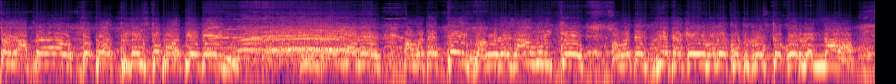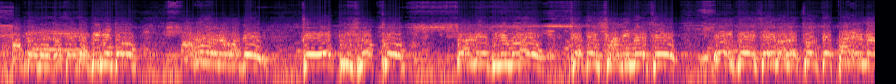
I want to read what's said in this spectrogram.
তাহলে আপনারা পদ থেকে ইস্তফা দিয়ে দেন। আমাদের দেশ, বাংলাদেশ আওয়ামী লীগকে আমাদের নেতাকে এইভাবে ক্ষতিগ্রস্ত করবেন না। আপনাদের কাছে এটা বিনীত আবেদন আমাদের। যে ত্রিশ লক্ষ প্রাণের বিনিময়ে যে দেশ স্বাধীন হয়েছে, এই দেশ এইভাবে চলতে পারে না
